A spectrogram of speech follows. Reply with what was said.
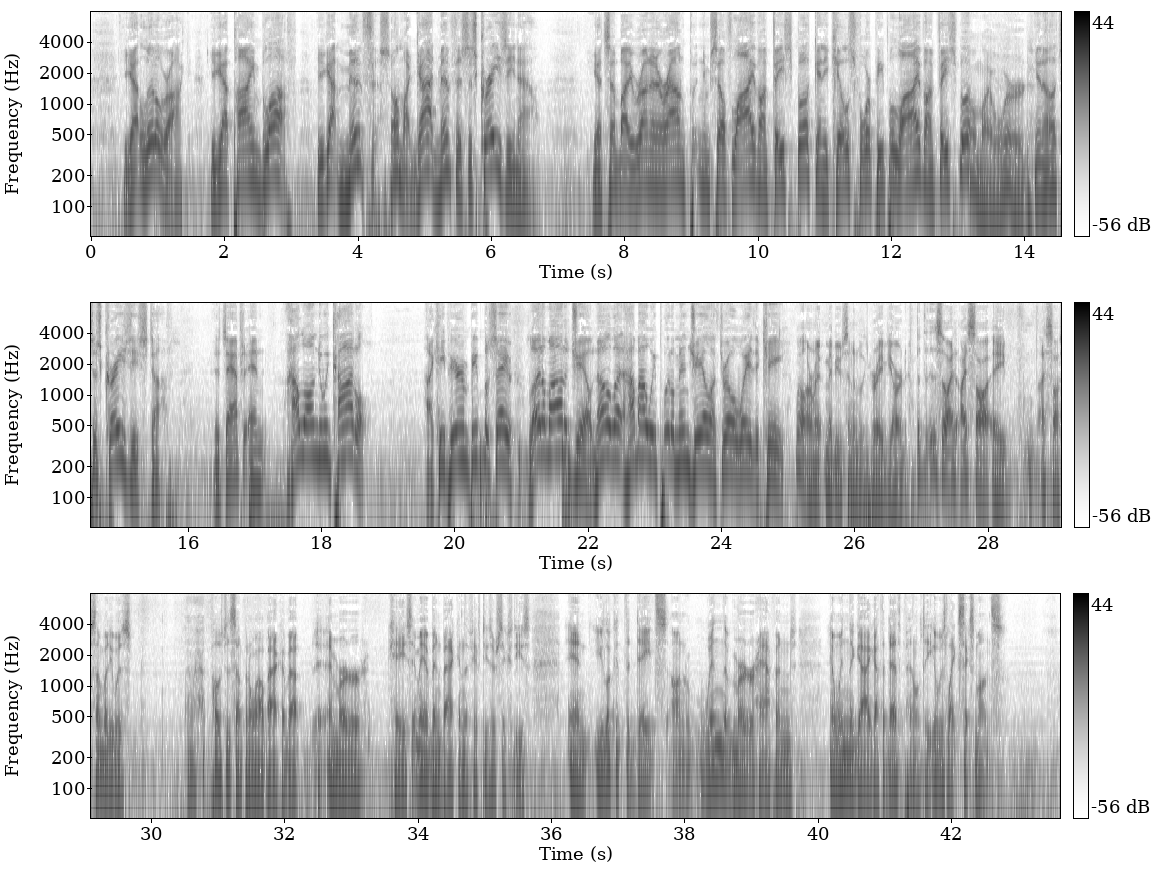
You got Little Rock. You got Pine Bluff. You got Memphis. Oh my God, Memphis is crazy now. You got somebody running around putting himself live on Facebook, and he kills four people live on Facebook. Oh my word! You know, it's just crazy stuff. It's abs- and how long do we coddle? I keep hearing people say, "Let them out of jail." No, let. How about we put them in jail and throw away the key? Well, or maybe you send them to the graveyard. But so I, I, saw a, I saw somebody was uh, posted something a while back about a murder case. It may have been back in the 50s or 60s, and you look at the dates on when the murder happened and when the guy got the death penalty. It was like six months.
